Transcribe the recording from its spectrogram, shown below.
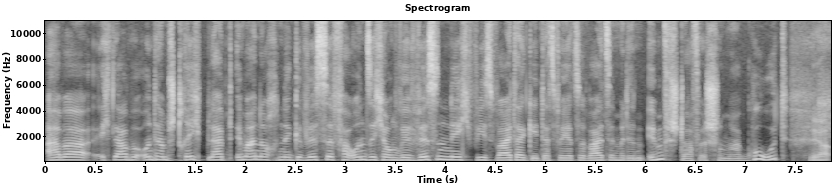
Aber ich glaube, unterm Strich bleibt immer noch eine gewisse Verunsicherung. Wir wissen nicht, wie es weitergeht. Dass wir jetzt so weit sind mit dem Impfstoff, ist schon mal gut. Ja.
